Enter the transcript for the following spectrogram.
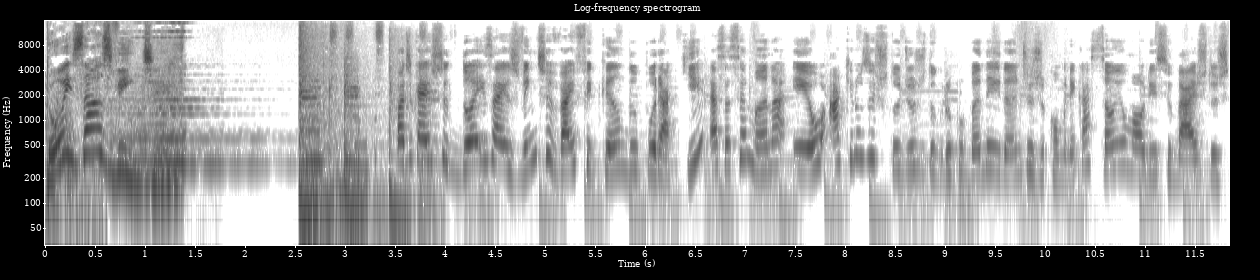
2 às 20. Podcast 2 às 20 vai ficando por aqui. Essa semana, eu, aqui nos estúdios do Grupo Bandeirantes de Comunicação e o Maurício Bastos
